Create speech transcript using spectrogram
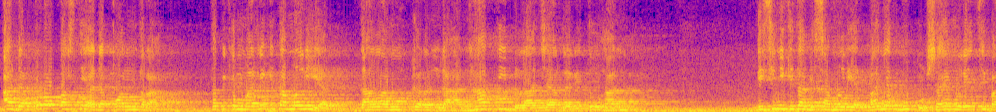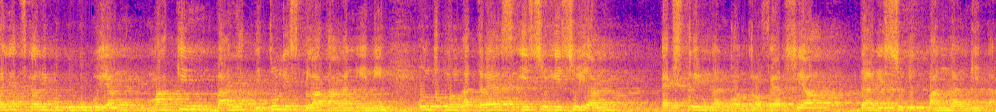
ada pro pasti ada kontra. Tapi kembali kita melihat dalam kerendahan hati belajar dari Tuhan, di sini kita bisa melihat banyak buku. Saya melihat sih banyak sekali buku-buku yang makin banyak ditulis belakangan ini untuk mengadres isu-isu yang ekstrim dan kontroversial dari sudut pandang kita.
